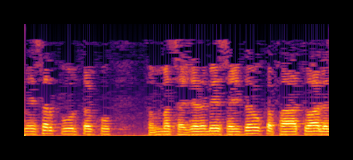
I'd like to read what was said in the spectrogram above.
به سر پورته کو ثم سجده به سجده او کا فاتوال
